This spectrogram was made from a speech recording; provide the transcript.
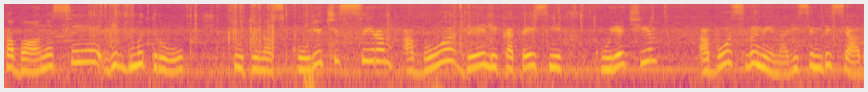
Кабаноси від Дмитрук. Тут у нас курячі з сиром або делікатесні курячі або свинина 80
